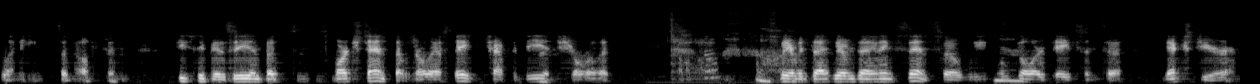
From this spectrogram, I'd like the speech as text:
plenty. It's enough, and keeps me busy. And but since March 10th, that was our last date, Chapter B in Charlotte. Um, Oh, we haven't done we haven't done anything since, so we Yeah. moved all our dates into next year,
